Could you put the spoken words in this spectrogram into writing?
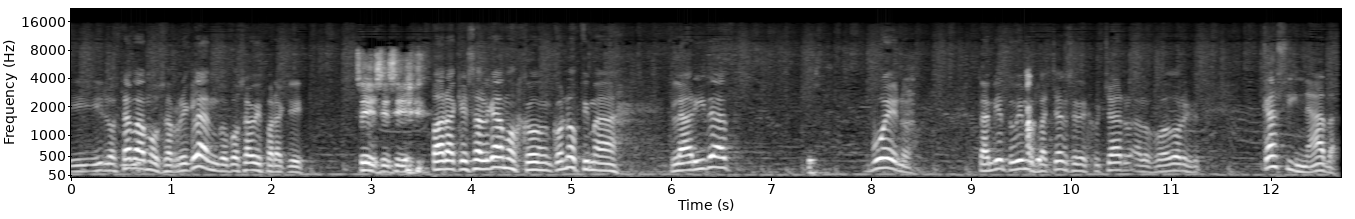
y, y, lo estábamos arreglando, vos sabés, para que... Sí, sí, sí. Para que salgamos con, con óptima claridad. Bueno, también tuvimos la chance de escuchar a los jugadores casi nada.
